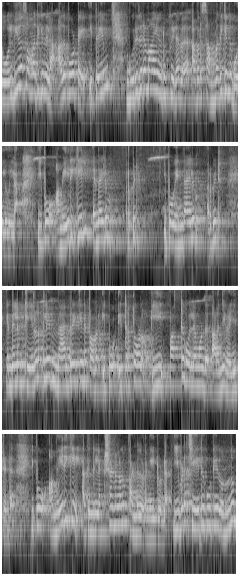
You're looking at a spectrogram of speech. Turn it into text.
തോൽവിയോ സമ്മതിക്കുന്നില്ല. അത് പോട്ടെ. ഇത്രയും ഗുരുതരമായ ഒരു പിഴവ് അവർ സമ്മതിക്കുന്നു പോലുമില്ല. ഇപ്പോൾ അമേരിക്കയിൽ എന്തായാലും റിപ്പീറ്റ് ഇപ്പോൾ എന്തായാലും റിപ്പീറ്റ് എന്തായാലും കേരളത്തിലെ മാൻഡ്രേക്കിന്റെ പവർ ഇപ്പോൾ ഇത്രത്തോളം ഈ പത്ത് കൊല്ലം കൊണ്ട് അറിഞ്ഞു കഴിഞ്ഞിട്ടുണ്ട്. ഇപ്പോൾ അമേരിക്കയിൽ അതിന്റെ ലക്ഷണങ്ങളും കണ്ടു തുടങ്ങിയിട്ടുണ്ട്. ഇവിടെ ചെയ്തു കൂട്ടിയതൊന്നും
